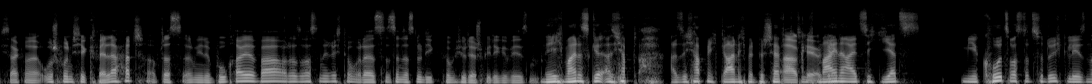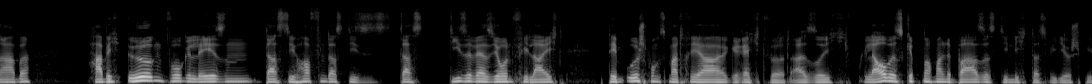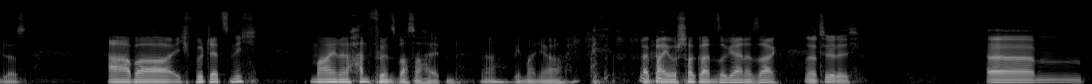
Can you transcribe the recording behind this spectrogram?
ich sag mal, ursprüngliche Quelle hat? Ob das irgendwie eine Buchreihe war oder sowas in die Richtung? Oder ist das, sind das nur die Computerspiele gewesen? Nee, ich meine, also ich habe also ich hab mich gar nicht mit beschäftigt. Ah, okay, ich okay. meine, als ich jetzt mir kurz was dazu durchgelesen habe, habe ich irgendwo gelesen, dass sie hoffen, dass, dies, dass diese Version vielleicht dem Ursprungsmaterial gerecht wird. Also ich glaube, es gibt nochmal eine Basis, die nicht das Videospiel ist. Aber ich würde jetzt nicht meine Hand für ins Wasser halten, ja, wie man ja bei Bioshockern so gerne sagt. Natürlich. Ähm,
